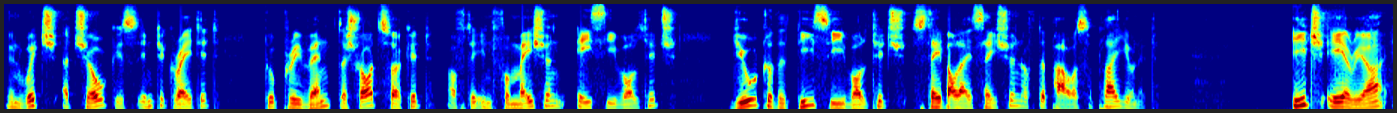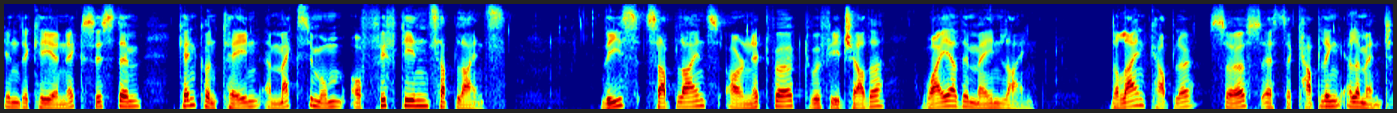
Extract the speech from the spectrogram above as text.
in which a choke is integrated to prevent the short circuit of the information AC voltage due to the DC voltage stabilization of the power supply unit. Each area in the KNX system can contain a maximum of 15 sublines. These sublines are networked with each other via the main line. The line coupler serves as the coupling element.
